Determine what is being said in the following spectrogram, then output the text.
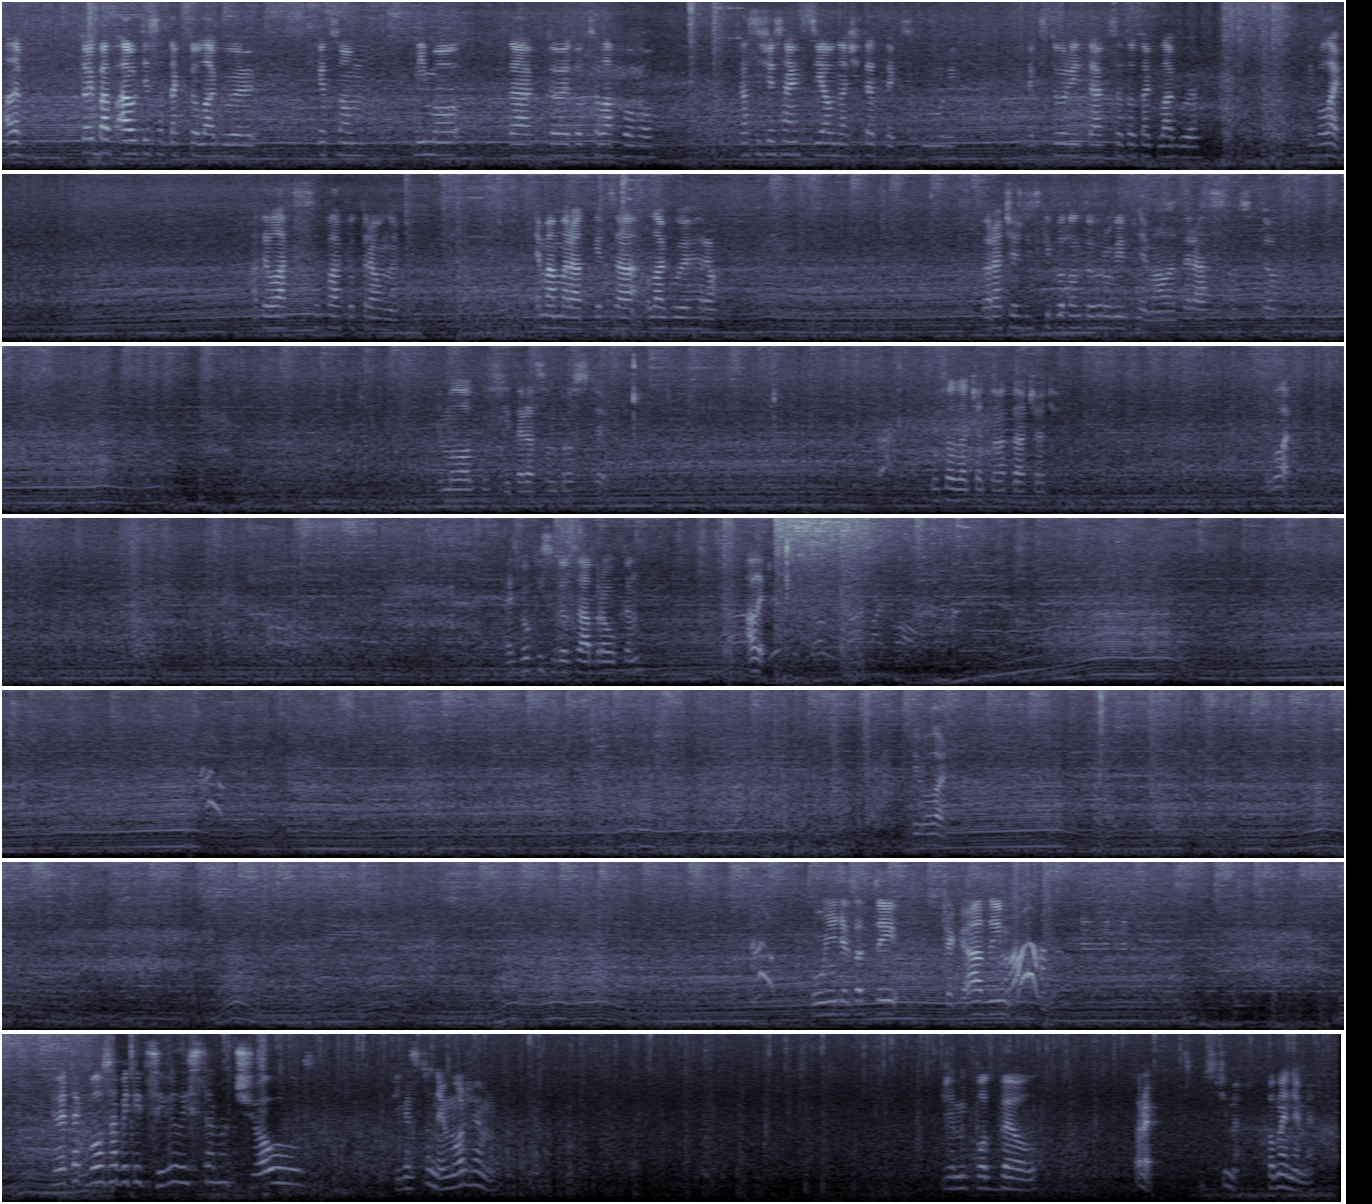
Ale to iba v aute sa takto laguje, keď som mimo, tak to je docela poho. Asi, že sa im stiaľ načítať textúry. Textúry, tak sa to tak laguje. Ty vole. A tie lag sú fakt otravné. Nemám rád, keď sa laguje hra. To radšej vždycky potom tú hru vypnem, ale teraz som si to nemohol odpustiť, teraz som proste musel začať to natáčať. Vole. Aj zvuky sú docela broken. Ale... Si, přecházím. Jo, tak bol zabitý civilista, no čo? Tak ja to nemôžem. Že mi podbehol. Dobre, spustíme, pomeneme.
